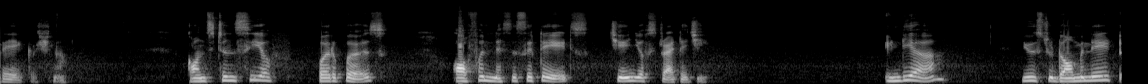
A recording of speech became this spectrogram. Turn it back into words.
Hare Krishna. Constancy of purpose often necessitates change of strategy. India used to dominate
